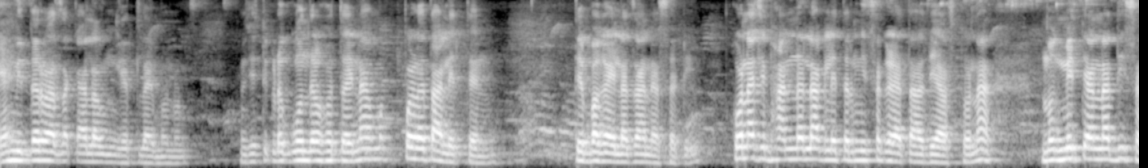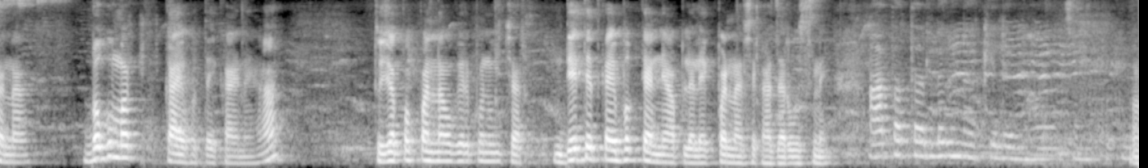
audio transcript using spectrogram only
यांनी दरवाजा कालावून घेतलाय म्हणून. म्हणजे तिकडं गोंधळ होतोय ना मग पळत आलेत त्यांनी ते बघायला जाण्यासाठी. कोणाचे भांडणं लागले तर मी सगळ्यात आधी असतो ना. मग मी त्यांना दिसना. बघू मग काय होतंय काय नाही हां? तुझ्या पप्पांना वगैरे पण विचार. देतेत काय बघ त्यांनी आपल्याला एक पन्नास एक हजार उसने. आता तर लग्न मग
